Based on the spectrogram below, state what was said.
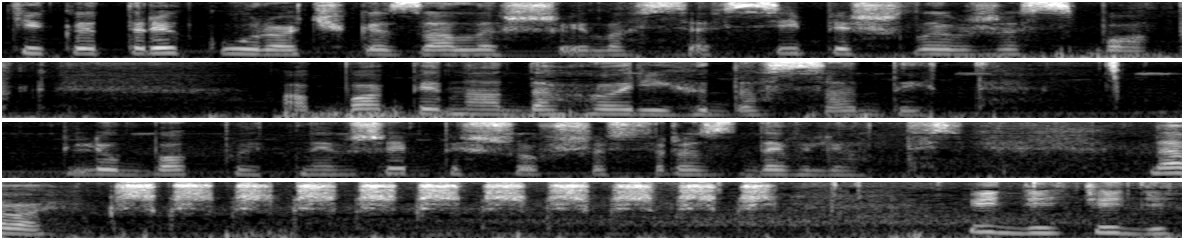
тільки три курочки залишилося. Всі пішли вже спадки. А папі треба горіх досадити. Любопитний, вже пішов щось роздивлятись. Давай. Ідіть, ідіть.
